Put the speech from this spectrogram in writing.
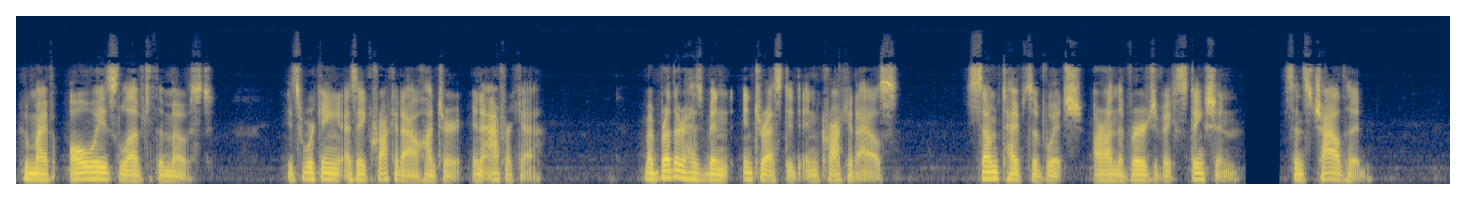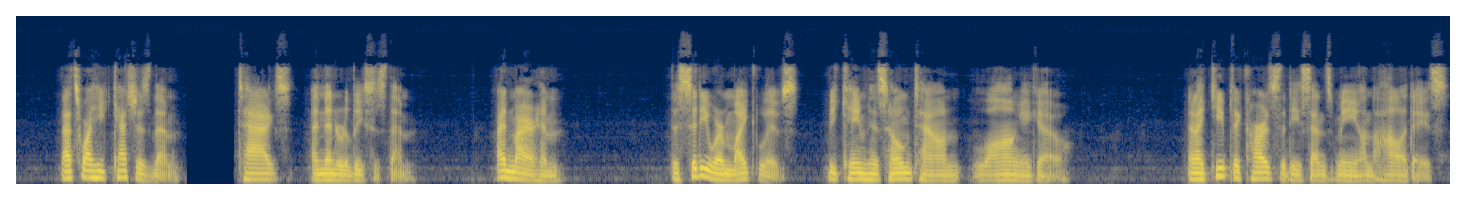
whom I've always loved the most, is working as a crocodile hunter in Africa. My brother has been interested in crocodiles, some types of which are on the verge of extinction, since childhood. That's why he catches them, tags, and then releases them. I admire him. The city where Mike lives became his hometown long ago and I keep the cards that he sends me on the holidays.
